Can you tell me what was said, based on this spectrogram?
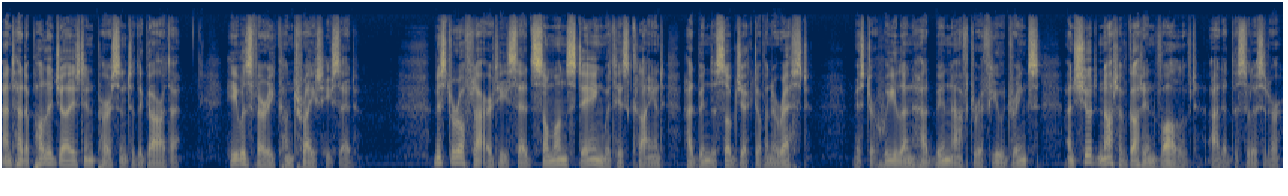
and had apologised in person to the Garda. He was very contrite, he said. Mr. O'Flaherty said someone staying with his client had been the subject of an arrest. Mr. Whelan had been after a few drinks and should not have got involved, added the solicitor.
